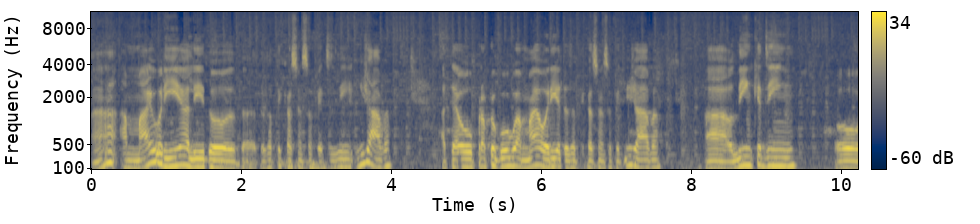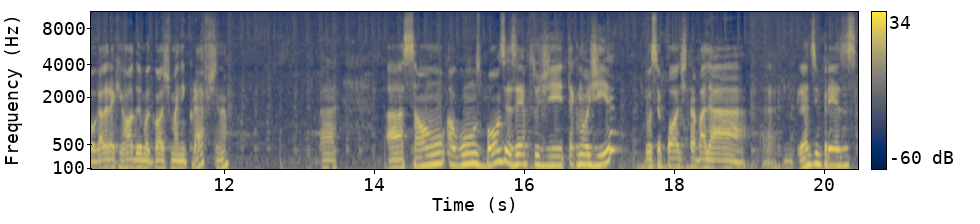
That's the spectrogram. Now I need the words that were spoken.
né, a maioria ali do, da, das aplicações são feitas em, em, Java. Até o próprio Google, a maioria das aplicações são feitas em Java. Uh, o LinkedIn, o galera que roda gosta de Minecraft, né? Uh, uh, são alguns bons exemplos de tecnologia que você pode trabalhar em grandes empresas,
